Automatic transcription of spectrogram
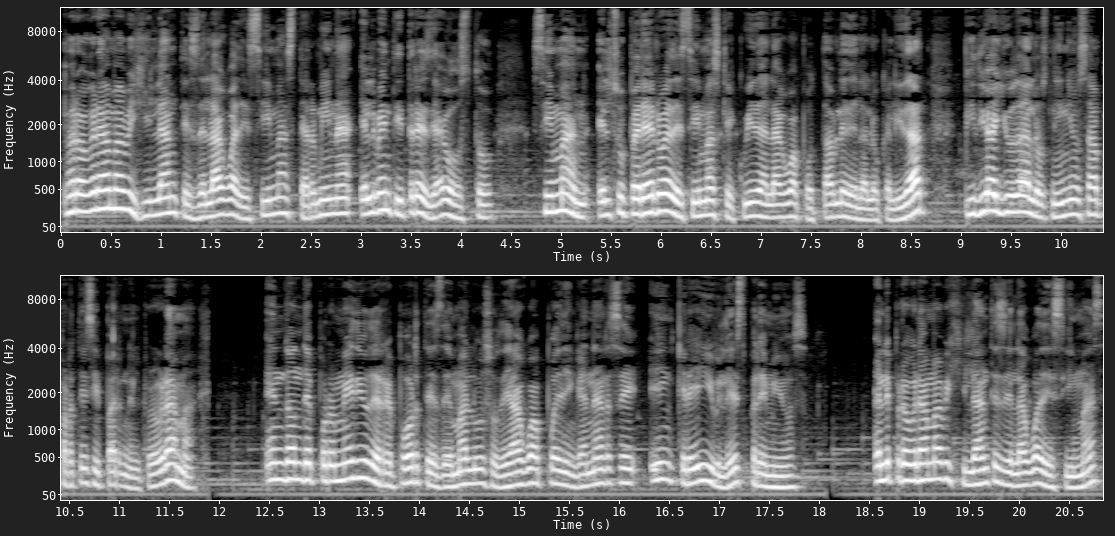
Programa Vigilantes del Agua de Cimas termina el 23 de agosto. Simán, el superhéroe de Cimas que cuida el agua potable de la localidad, pidió ayuda a los niños a participar en el programa, en donde por medio de reportes de mal uso de agua pueden ganarse increíbles premios. El programa Vigilantes del Agua de Cimas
